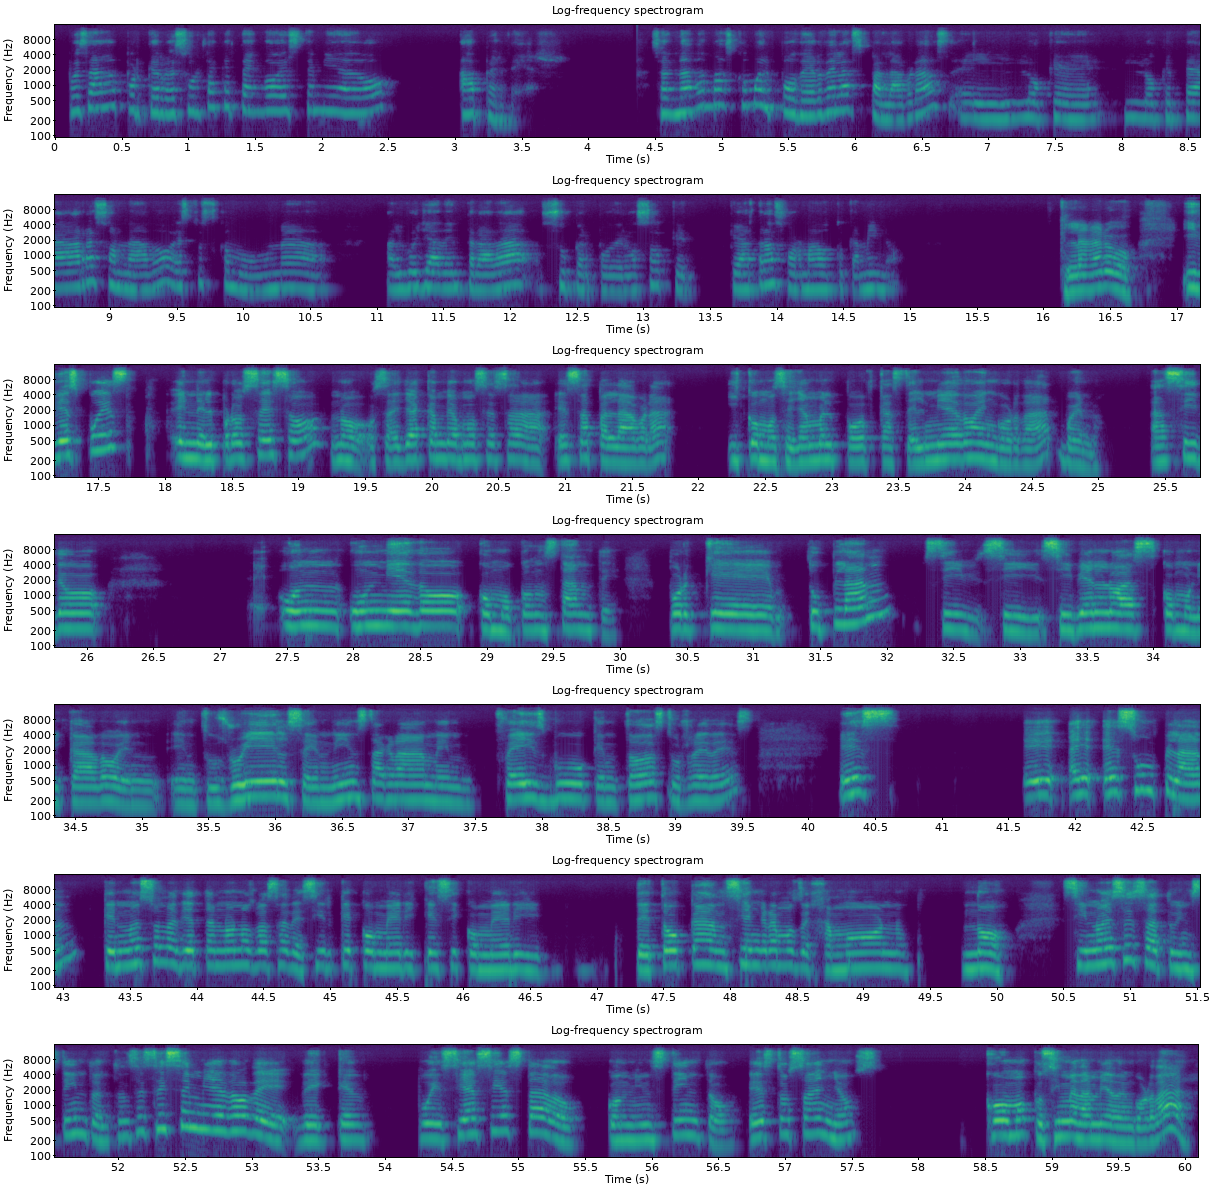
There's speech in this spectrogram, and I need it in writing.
Pues, ah, porque resulta que tengo este miedo a perder. O sea, nada más como el poder de las palabras, lo, que, lo que te ha resonado, esto es como una, algo ya de entrada súper poderoso que, que ha transformado tu camino. Claro, y después en el proceso, no, o sea, ya cambiamos esa, esa palabra y como se llama el podcast, el miedo a engordar, bueno, ha sido un, un miedo como constante, porque tu plan si, si, si bien lo has comunicado en, en tus reels, en Instagram, en Facebook, en todas tus redes, es, eh, eh, es un plan que no es una dieta, no nos vas a decir qué comer y qué sí comer y te tocan 100 gramos de jamón, no, sino ese es a tu instinto. Entonces, ese miedo de, de que, pues si así he estado con mi instinto estos años, ¿cómo? Pues sí me da miedo engordar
